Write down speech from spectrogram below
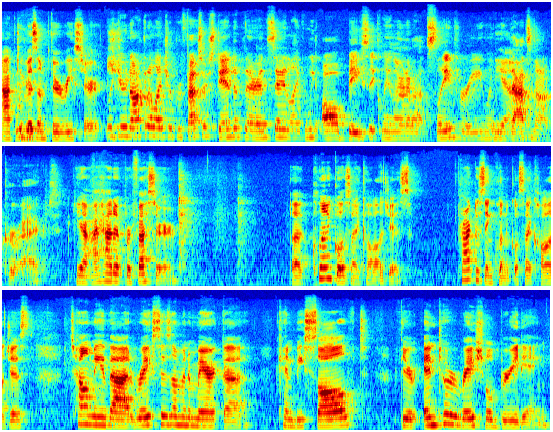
Activism through research. like you're not gonna let your professor stand up there and say like we all basically learn about slavery when Yeah. that's not correct. Yeah, I had a professor, a clinical psychologist, practicing clinical psychologist, tell me that racism in America can be solved through interracial breeding.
